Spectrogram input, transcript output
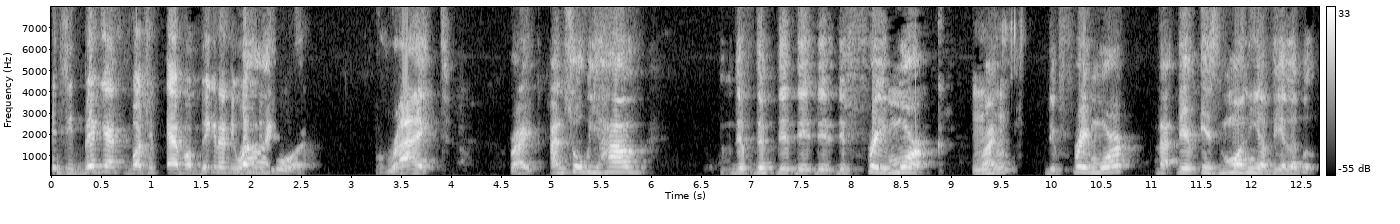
is the biggest budget ever, bigger than the right. one before. Right, right. And so we have the the the the, the, framework, mm-hmm. right? The framework that there is money available.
